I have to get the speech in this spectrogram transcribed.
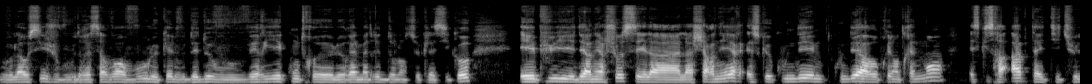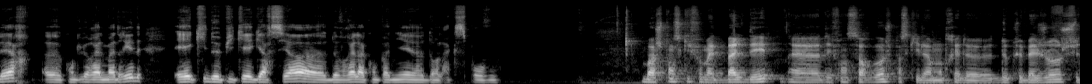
là aussi, je voudrais savoir vous lequel des deux vous verriez contre le Real Madrid dans ce classico. Et puis dernière chose, c'est la, charnière. Est-ce que Koundé, Koundé a repris l'entraînement? Est-ce qu'il sera apte à être titulaire euh, contre le Real Madrid? Et qui de Piqué et Garcia euh, devrait l'accompagner dans l'axe pour vous? Bah, je pense qu'il faut mettre Baldé, euh, défenseur gauche, parce qu'il a montré de, de plus belles choses.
